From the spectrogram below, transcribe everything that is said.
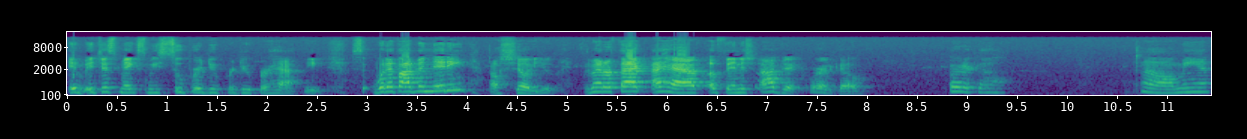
it, it just makes me super duper duper happy. So what have I been knitting? I'll show you. As a matter of fact, I have a finished object. Where'd it go? Where'd it go? Oh, man.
